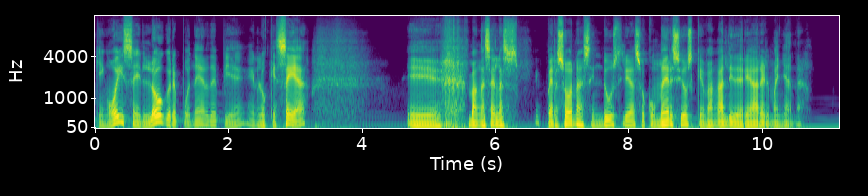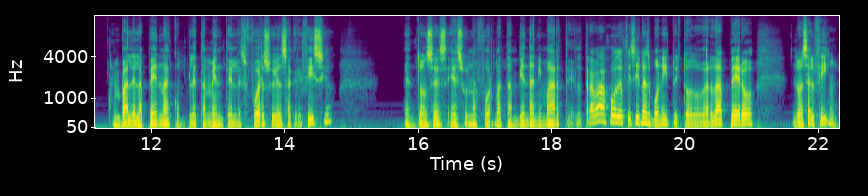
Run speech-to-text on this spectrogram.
quien hoy se logre poner de pie en lo que sea, eh, van a ser las personas, industrias o comercios que van a liderar el mañana. Vale la pena completamente el esfuerzo y el sacrificio. Entonces es una forma también de animarte. El trabajo de oficina es bonito y todo, ¿verdad? Pero no es el fin.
